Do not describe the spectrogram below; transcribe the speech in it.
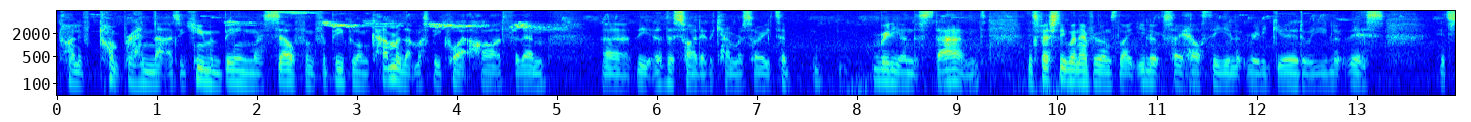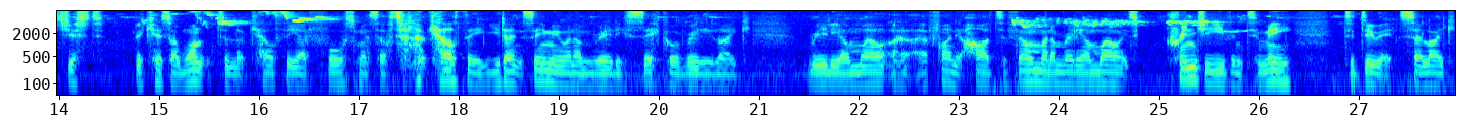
kind of comprehend that as a human being myself and for people on camera that must be quite hard for them uh, the other side of the camera sorry to really understand. Especially when everyone's like you look so healthy you look really good or you look this. It's just because I want to look healthy I force myself to look healthy. You don't see me when I'm really sick or really like really unwell. I, I find it hard to film when I'm really unwell. It's cringy even to me to do it. So like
